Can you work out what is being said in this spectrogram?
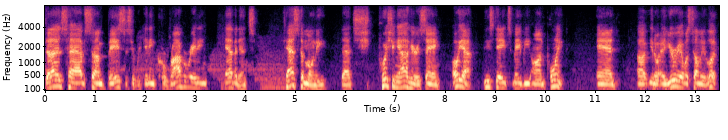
does have some basis here. We're getting corroborating evidence, testimony that's pushing out here is saying, oh yeah, these dates may be on point. And uh, you know, and Uriel was telling me, look,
